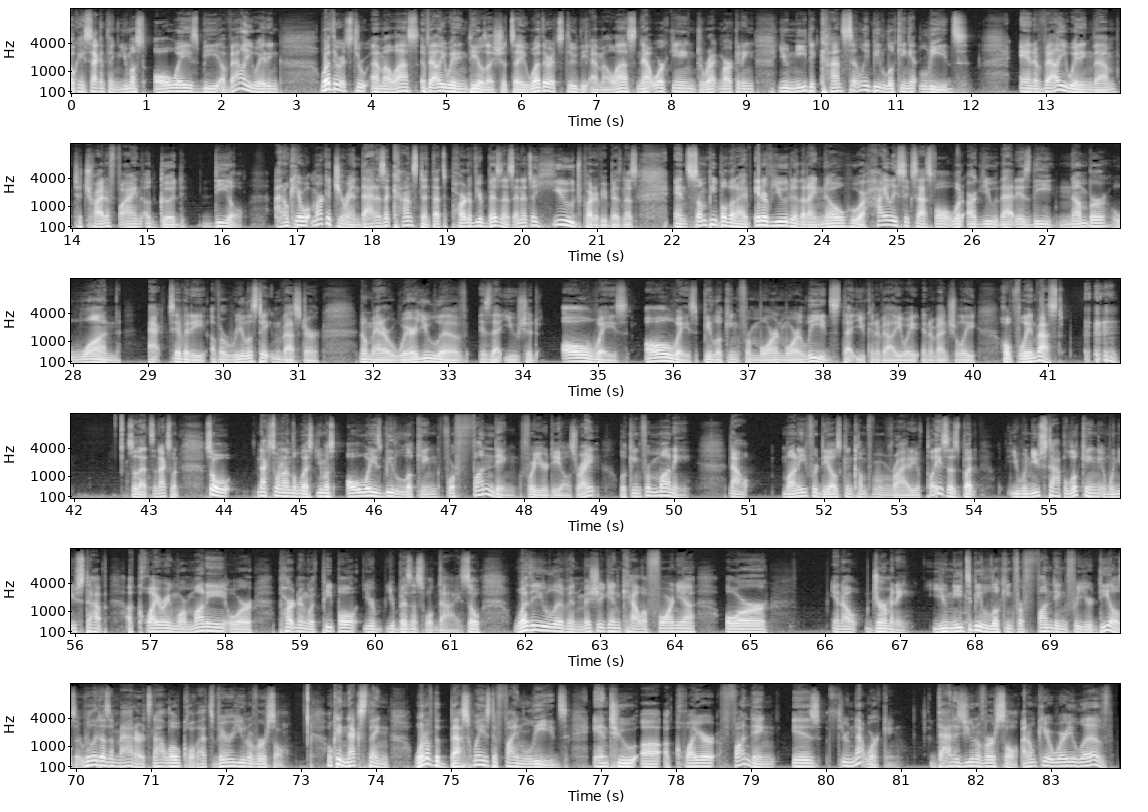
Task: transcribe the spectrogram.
Okay, second thing, you must always be evaluating whether it's through MLS, evaluating deals, I should say, whether it's through the MLS, networking, direct marketing, you need to constantly be looking at leads and evaluating them to try to find a good deal. I don't care what market you're in. That is a constant. That's part of your business, and it's a huge part of your business. And some people that I've interviewed and that I know who are highly successful would argue that is the number one activity of a real estate investor, no matter where you live, is that you should always, always be looking for more and more leads that you can evaluate and eventually, hopefully, invest. so that's the next one. So Next one on the list, you must always be looking for funding for your deals, right? Looking for money. Now, money for deals can come from a variety of places, but you, when you stop looking and when you stop acquiring more money or partnering with people, your your business will die. So, whether you live in Michigan, California, or you know, Germany, you need to be looking for funding for your deals. It really doesn't matter. It's not local. That's very universal. Okay, next thing. One of the best ways to find leads and to uh, acquire funding is through networking. That is universal. I don't care where you live.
